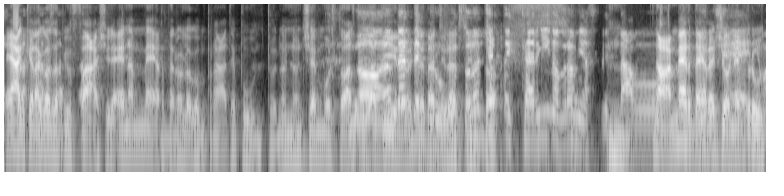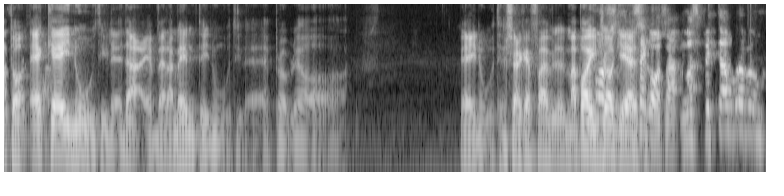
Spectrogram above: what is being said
è anche la cosa più facile. È una merda, non lo comprate. Punto. Non, non c'è molto altro no, da dire. Non c'è da girarci. L'oggetto è carino, però mi aspettavo. No, a merda hai ragione. È brutto. È che è inutile. Dai, è veramente inutile inutile, è proprio... È inutile, cioè che fa... Ma poi i giochi... È... Sai cosa? Mi aspettavo proprio...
